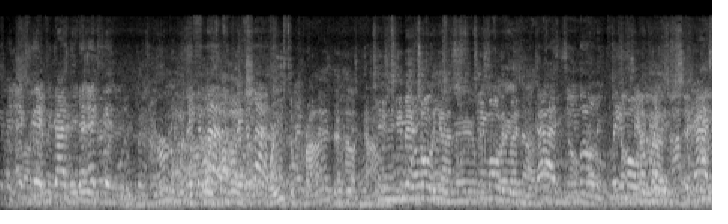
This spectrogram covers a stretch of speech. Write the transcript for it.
Exit, you gotta do the exit. Heard him with Make the first left, make it punch. left. Were you surprised at how dominant he Teammates was? only, guys. Team only right now. Guys, team only, please. Team only, guys. Guys,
